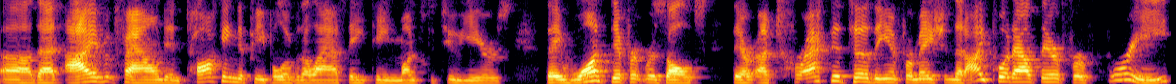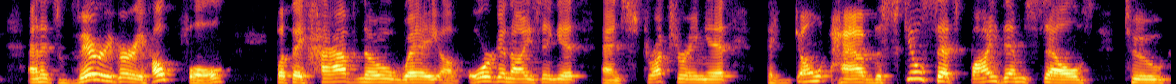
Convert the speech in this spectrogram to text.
uh, that I've found in talking to people over the last 18 months to two years. They want different results. They're attracted to the information that I put out there for free, and it's very, very helpful, but they have no way of organizing it and structuring it. They don't have the skill sets by themselves to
